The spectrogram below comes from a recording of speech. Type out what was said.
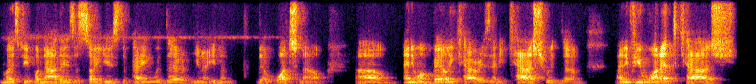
most people nowadays are so used to paying with their, you know, even their watch now. Um, anyone barely carries any cash with them. And if you wanted cash,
